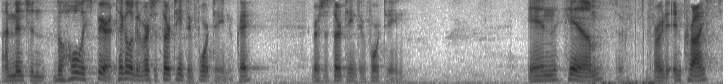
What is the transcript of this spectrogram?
I mentioned the Holy Spirit. Take a look at verses 13 through 14, okay? Verses 13 through 14. In Him, so referring to in Christ,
